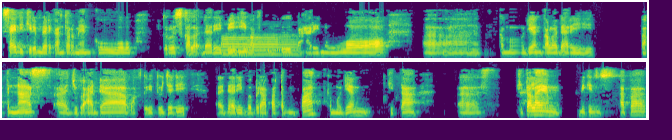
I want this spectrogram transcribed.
saya dikirim dari kantor Menko, terus kalau dari BI waktu itu Oh. Pak Harinowo, eh, kemudian kalau dari Bapenas eh, juga ada waktu itu. Jadi eh, dari beberapa tempat, kemudian kita eh, kita lah yang bikin apa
